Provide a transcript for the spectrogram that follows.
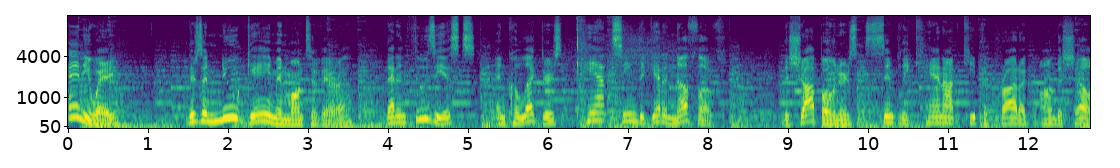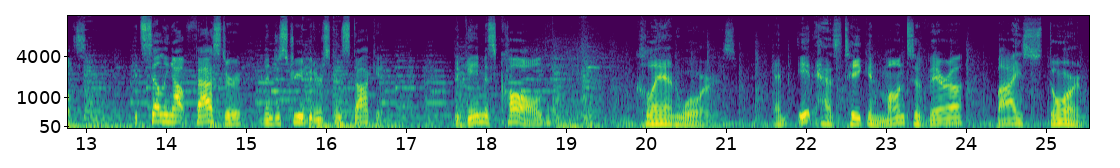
Anyway, there's a new game in Montevera that enthusiasts and collectors can't seem to get enough of. The shop owners simply cannot keep the product on the shelves. It's selling out faster than distributors can stock it. The game is called Clan Wars, and it has taken Montevera by storm.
